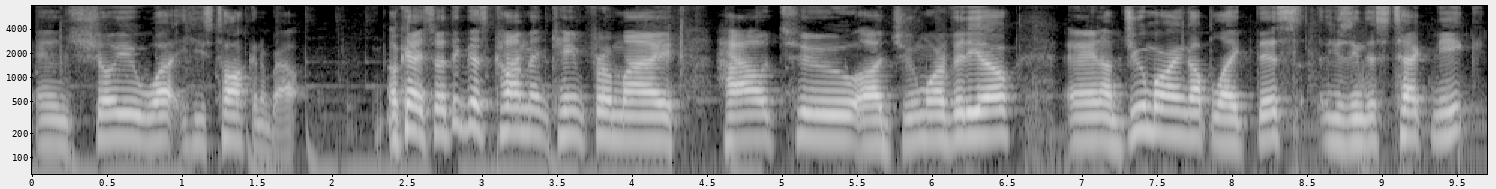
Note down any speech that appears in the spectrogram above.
and show you what he's talking about. Okay, so I think this comment came from my how to uh, Jumar video and I'm Jumaring up like this using this technique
